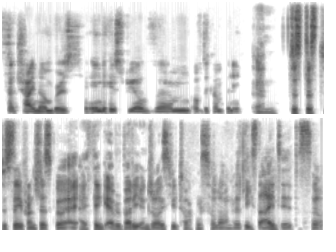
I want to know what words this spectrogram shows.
such high numbers in the history of um, of the company. And just just to say, Francesco, I, I, think everybody enjoys you talking so long. At least I did. So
